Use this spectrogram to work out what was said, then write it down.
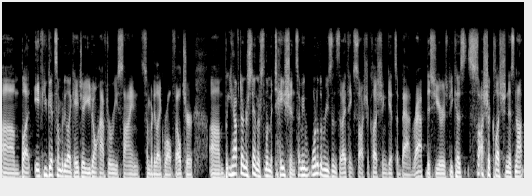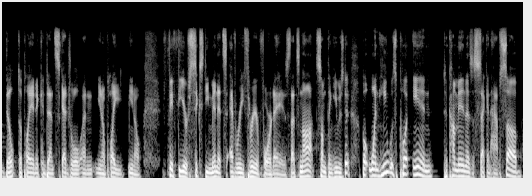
um, but if you get somebody like AJ, you don't have to re-sign somebody like Rolf Feltscher. Um, but you have to understand there's limitations. I mean, one of the reasons that I think Sacha Kljestan gets a bad rap this year is because Sacha Kljestan is not built to play in a condensed schedule and you know play you know 50 or 60 minutes every three or four days. That's not something he was doing. But when he was put in to come in as a second half sub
